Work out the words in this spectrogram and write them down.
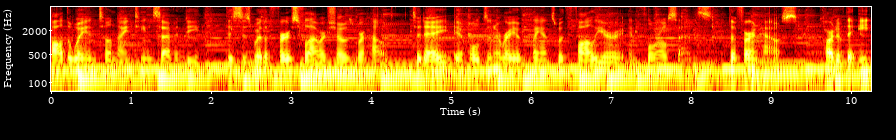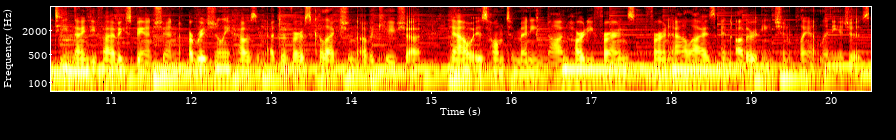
all the way until 1970, this is where the first flower shows were held. Today, it holds an array of plants with foliar and floral scents. The Fern House part of the 1895 expansion, originally housing a diverse collection of acacia, now is home to many non hardy ferns, fern allies, and other ancient plant lineages.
